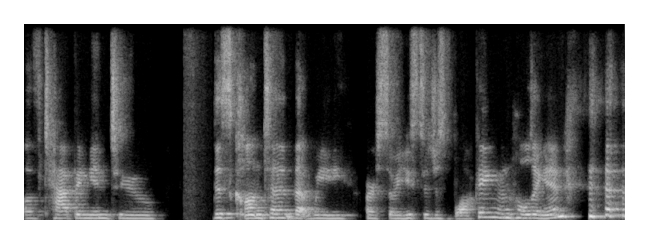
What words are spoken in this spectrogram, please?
of tapping into this content that we are so used to just blocking and holding in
